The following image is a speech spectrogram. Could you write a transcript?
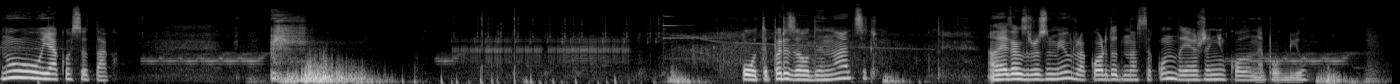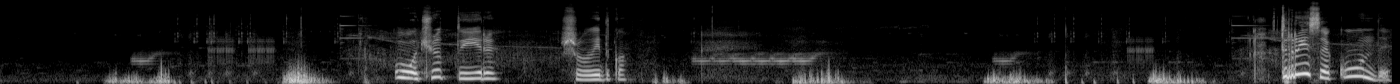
Ну, якось отак. О, тепер за 11. Але я так зрозумів, рекорд 1 секунда я вже ніколи не поб'ю. О, 4. Швидко. Три секунди.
